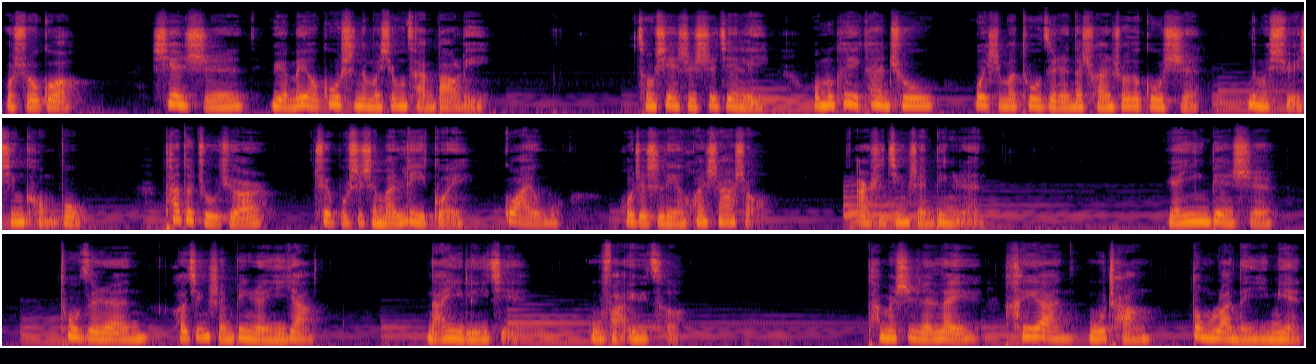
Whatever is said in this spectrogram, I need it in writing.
我说过。现实远没有故事那么凶残暴力。从现实事件里，我们可以看出为什么兔子人的传说的故事那么血腥恐怖，它的主角却不是什么厉鬼、怪物，或者是连环杀手，而是精神病人。原因便是，兔子人和精神病人一样，难以理解，无法预测。他们是人类黑暗、无常、动乱的一面，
